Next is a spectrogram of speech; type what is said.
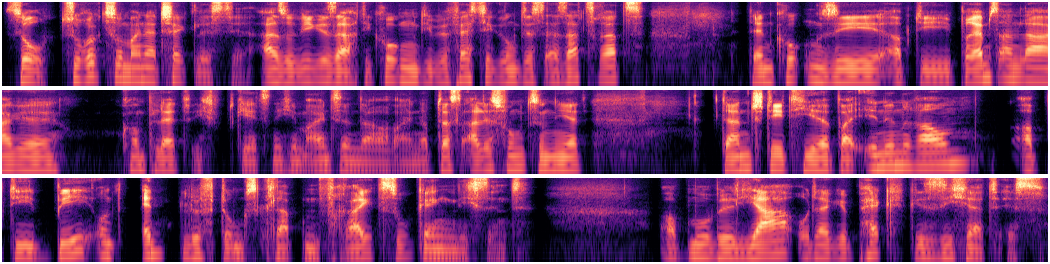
So, zurück zu meiner Checkliste. Also wie gesagt, die gucken die Befestigung des Ersatzrads, dann gucken sie, ob die Bremsanlage komplett, ich gehe jetzt nicht im Einzelnen darauf ein, ob das alles funktioniert. Dann steht hier bei Innenraum, ob die B- und Entlüftungsklappen frei zugänglich sind. Ob Mobiliar oder Gepäck gesichert ist.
